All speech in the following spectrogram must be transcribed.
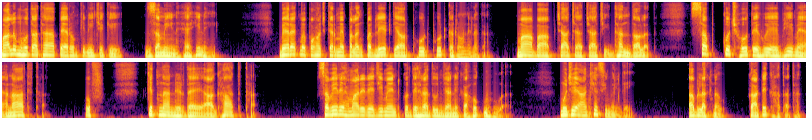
मालूम होता था पैरों के नीचे की ज़मीन है ही नहीं। बैरक में पहुंचकर मैं पलंग पर लेट गया और फूट फूट कर रोने लगा। माँ बाप चाचा, चाची, धन, दौलत, सब कुछ होते हुए भी मैं अनाथ था। उफ, कितना निर्दय आघात था। सवेरे हमारे रेजिमेंट को देहरादून जाने का हुक्म हुआ। मुझे आँखें सी मिल गई। अब लखनऊ, काटे खाता था।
